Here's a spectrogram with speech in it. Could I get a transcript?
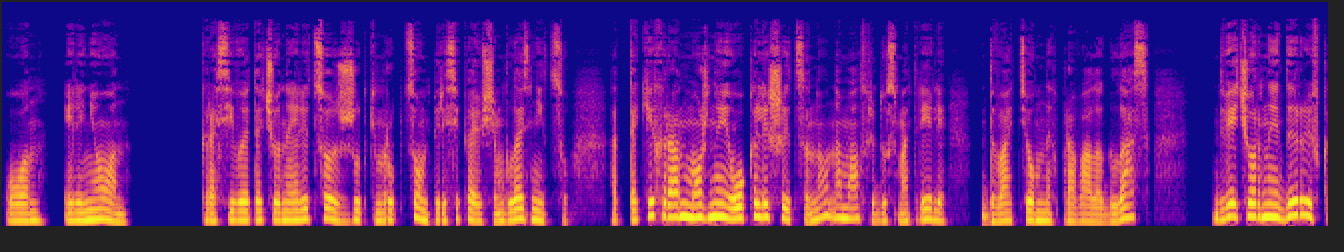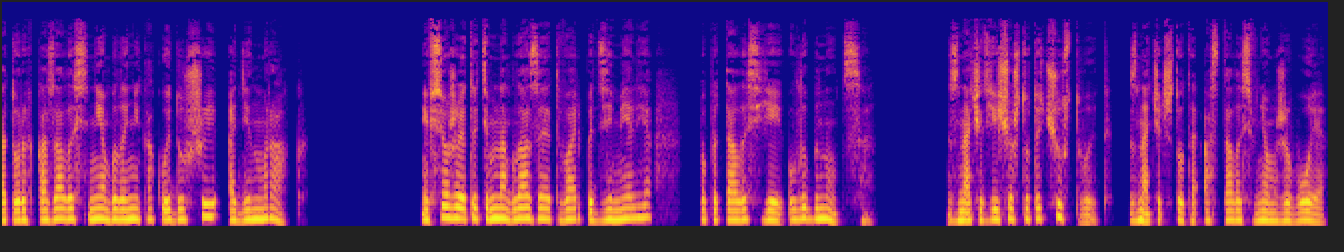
Он или не он?» Красивое точеное лицо с жутким рубцом, пересекающим глазницу. От таких ран можно и око лишиться, но на Малфреду смотрели два темных провала глаз, две черные дыры, в которых, казалось, не было никакой души, один мрак. И все же эта темноглазая тварь подземелья попыталась ей улыбнуться. Значит, еще что-то чувствует, значит, что-то осталось в нем живое.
